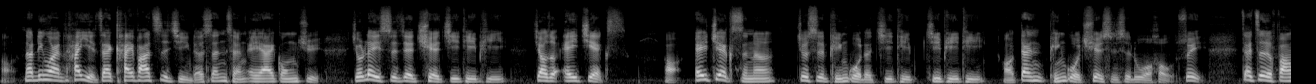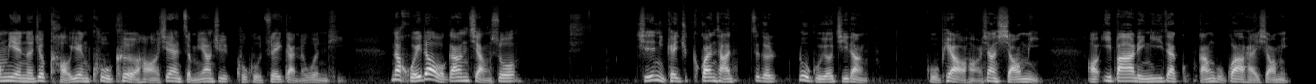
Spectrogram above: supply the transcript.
哦。那另外他也在开发自己的生成 AI 工具，就类似这 ChatGPT 叫做 AGX。好，AGX 呢，就是苹果的 GT GPT，好，但苹果确实是落后，所以在这个方面呢，就考验库克哈，现在怎么样去苦苦追赶的问题。那回到我刚刚讲说，其实你可以去观察这个入股有几档股票哈，像小米哦，一八零一在港股挂牌小米，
